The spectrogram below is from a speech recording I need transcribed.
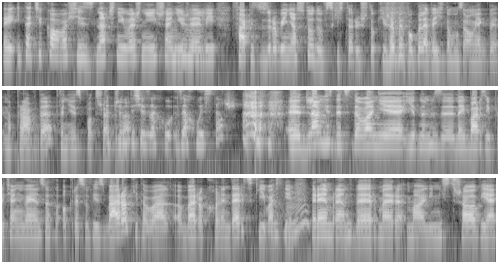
e, i ta ciekawość jest znacznie ważniejsza Mhm. niżeli fakt zrobienia studiów z historii sztuki, żeby w ogóle wejść do muzeum. Jakby naprawdę to nie jest Ty, potrzebne. czym ty się zachły- zachłystasz? E, Dla mnie zdecydowanie jednym z najbardziej pociągających okresów jest barok i to ba- barok holenderski, właśnie Rembrandt, Vermeer, mali mistrzowie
